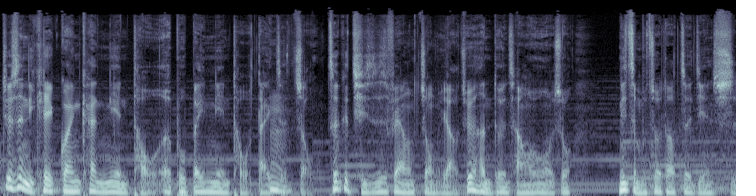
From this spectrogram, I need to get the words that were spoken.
就是你可以观看念头，而不被念头带着走，这个其实是非常重要。就是很多人常会问我说：“你怎么做到这件事？”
